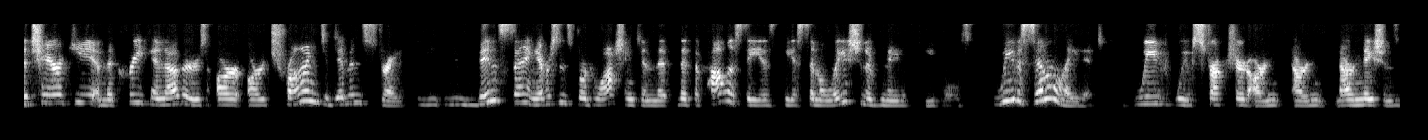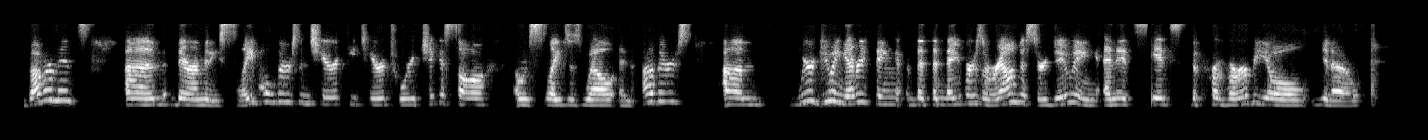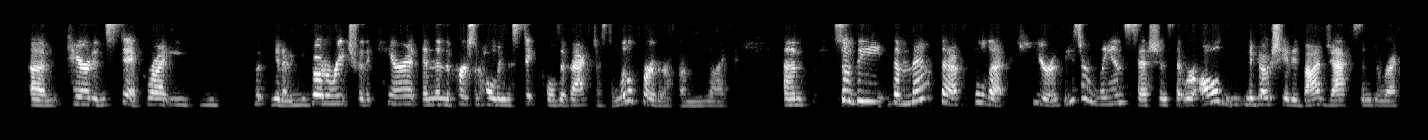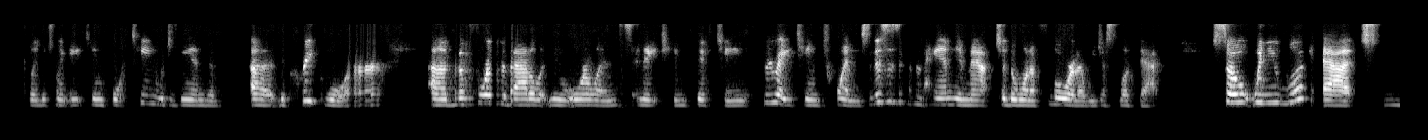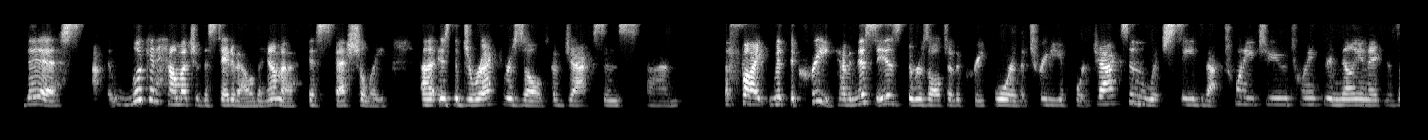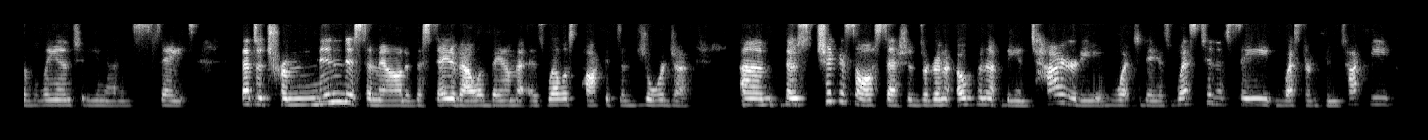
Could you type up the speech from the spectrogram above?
the Cherokee and the Creek and others are, are trying to demonstrate. You've been saying ever since George Washington that, that the policy is the assimilation of Native peoples. We've assimilated. we've we've structured our our, our nation's governments. Um, there are many slaveholders in Cherokee territory. Chickasaw owned slaves as well, and others. Um, we're doing everything that the neighbors around us are doing, and it's it's the proverbial, you know, um, carrot and stick, right? You, you you know, you go to reach for the carrot, and then the person holding the stick pulls it back just a little further from you, Like, Um, so the, the map that I've pulled up here, these are land cessions that were all negotiated by Jackson directly between 1814, which is the end of uh, the Creek War, uh, before the battle at New Orleans in 1815 through 1820. So this is a companion map to the one of Florida we just looked at. So when you look at this, look at how much of the state of Alabama, especially, uh, is the direct result of Jackson's um, fight with the Creek. I mean, this is the result of the Creek War, the Treaty of Fort Jackson, which ceded about 22, 23 million acres of land to the United States. That's a tremendous amount of the state of Alabama, as well as pockets of Georgia. Um, those Chickasaw cessions are going to open up the entirety of what today is West Tennessee, Western Kentucky,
